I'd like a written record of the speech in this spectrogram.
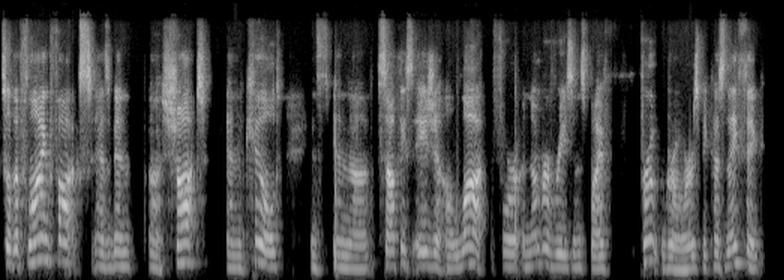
So the flying fox has been uh, shot and killed in, in uh, Southeast Asia a lot for a number of reasons by fruit growers because they think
